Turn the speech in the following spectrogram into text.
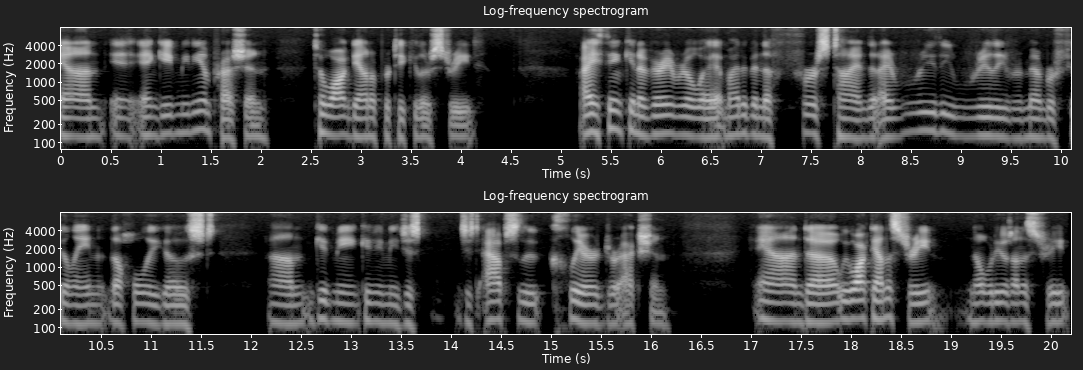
and, and gave me the impression to walk down a particular street. I think, in a very real way, it might have been the first time that I really, really remember feeling the Holy Ghost um, give me, giving me just, just absolute clear direction. And uh, we walked down the street. Nobody was on the street,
